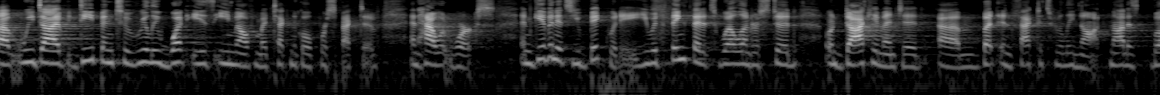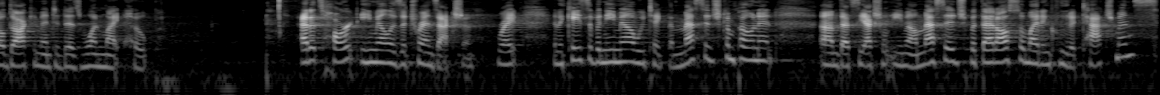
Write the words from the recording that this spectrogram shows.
uh, we dive deep into really what is email from a technical perspective and how it works. And given its ubiquity, you would think that it's well understood or documented, um, but in fact it's really not, not as well documented as one might hope. At its heart, email is a transaction, right? In the case of an email, we take the message component, um, that's the actual email message, but that also might include attachments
